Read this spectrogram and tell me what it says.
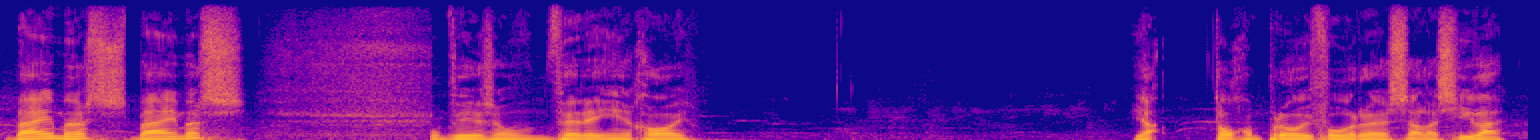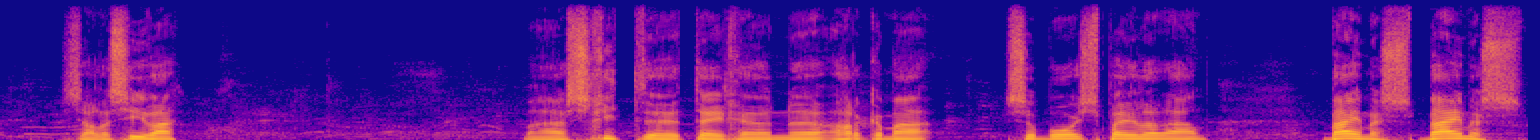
Bijmers, Bijmers. Komt weer zo'n verre ingooi. Toch een prooi voor uh, Salasiva. Salasiva. Maar schiet uh, tegen uh, Harkema zijn boys-speler aan. Bijmers, Bijmers.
